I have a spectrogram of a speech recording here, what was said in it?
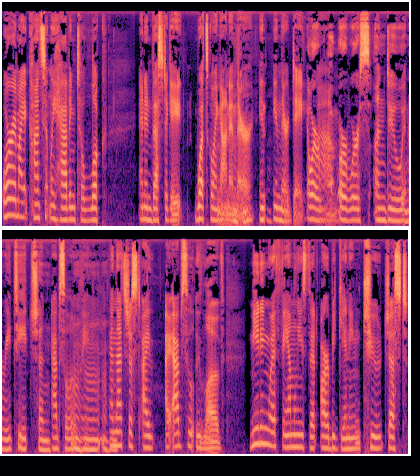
or am I constantly having to look and investigate what's going on in mm-hmm. their in, in their day or um, or worse undo and reteach and absolutely mm-hmm, mm-hmm. and that's just i i absolutely love meeting with families that are beginning to just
